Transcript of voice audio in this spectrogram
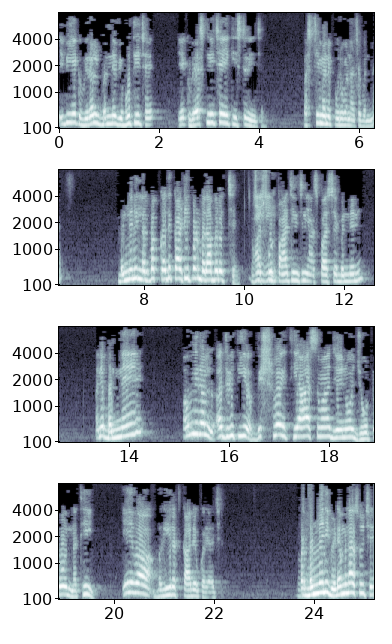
એવી એક વિરલ બંને વિભૂતિ છે એક વેસ્ટની છે એક ઇસ્ટની છે પશ્ચિમ અને પૂર્વના છે બંને. બંનેની લગભગ કદ કાઠી પણ બરાબર જ છે. પાંચ ફૂટ પાંચ ઇંચની આસપાસ છે બંનેની. અને બંને અવિરલ અદ્વિતીય વિશ્વ ઇતિહાસમાં જેનો જોટો નથી એવા ભગીરથ કાર્યો કર્યા છે. પણ બંનેની વિડંબના શું છે?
